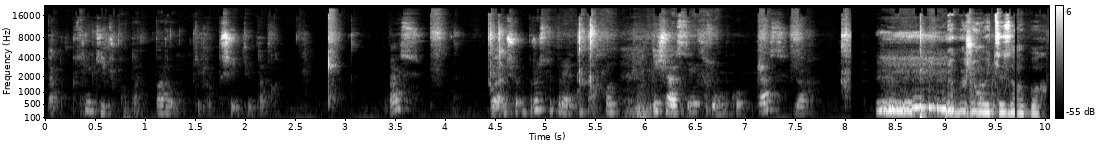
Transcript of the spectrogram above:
Так, косметичку так пару, типа пшить вот так. Раз. Да, чтобы просто приятно пахло. И сейчас и в сумку. Раз, два. Обожаю цей запах.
